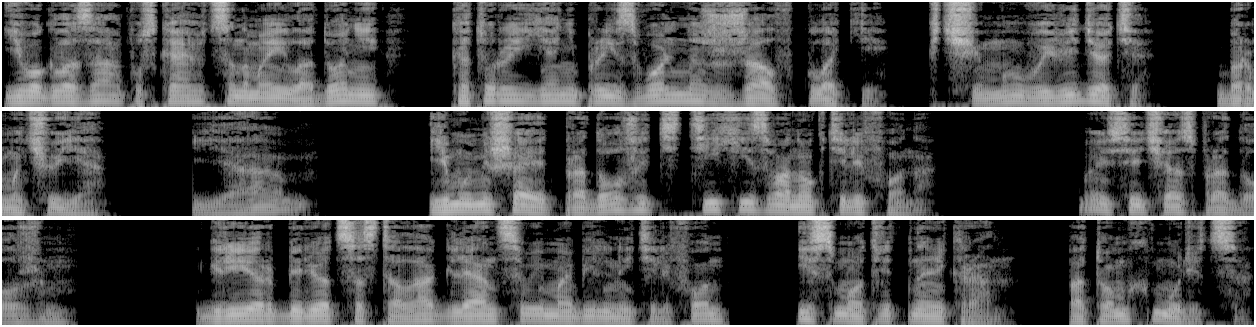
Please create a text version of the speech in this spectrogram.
Его глаза опускаются на мои ладони, которые я непроизвольно сжал в кулаки. «К чему вы ведете?» — бормочу я. «Я...» Ему мешает продолжить тихий звонок телефона. «Мы сейчас продолжим». Гриер берет со стола глянцевый мобильный телефон и смотрит на экран, потом хмурится.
